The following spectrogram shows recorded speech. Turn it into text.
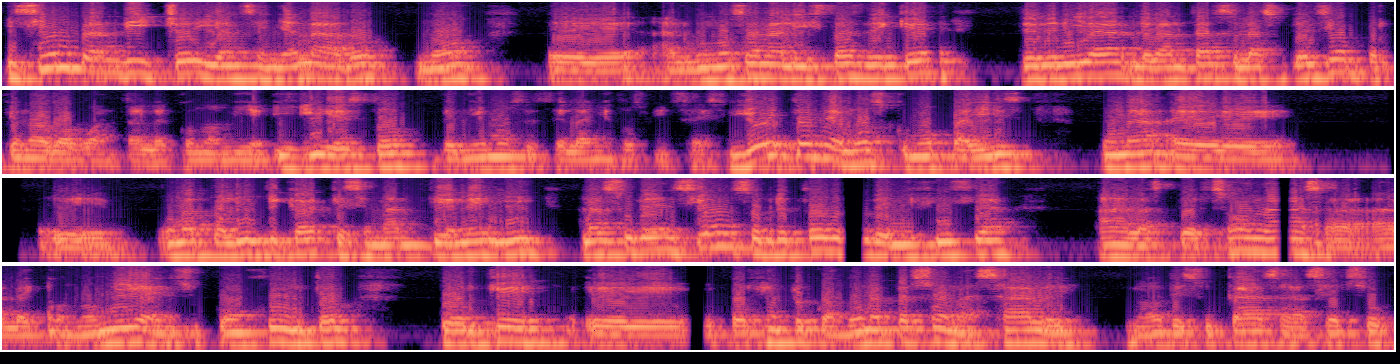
Y siempre han dicho y han señalado, ¿no? Eh, algunos analistas de que debería levantarse la subvención porque no va a aguantar la economía. Y esto venimos desde el año 2006. Y hoy tenemos como país una, eh, eh, una política que se mantiene y la subvención sobre todo beneficia a las personas, a, la economía en su conjunto, porque, por ejemplo, cuando una persona sale ¿no? de su casa a hacer su,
